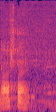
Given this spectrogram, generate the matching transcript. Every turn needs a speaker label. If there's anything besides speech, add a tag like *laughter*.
Speaker 1: Nice, mate.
